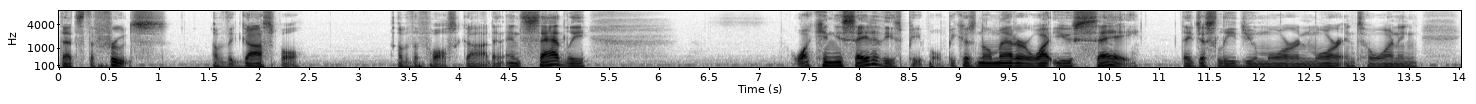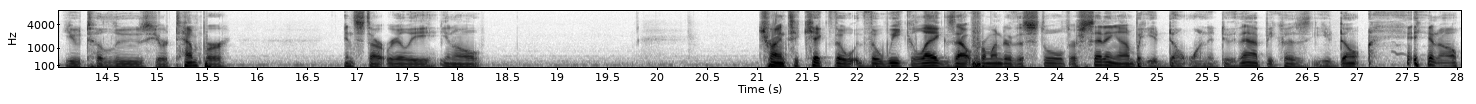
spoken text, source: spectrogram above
That's the fruits of the gospel of the false God. And, and sadly, what can you say to these people? Because no matter what you say, they just lead you more and more into wanting you to lose your temper and start really, you know, trying to kick the the weak legs out from under the stool they're sitting on, but you don't want to do that because you don't, you know,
